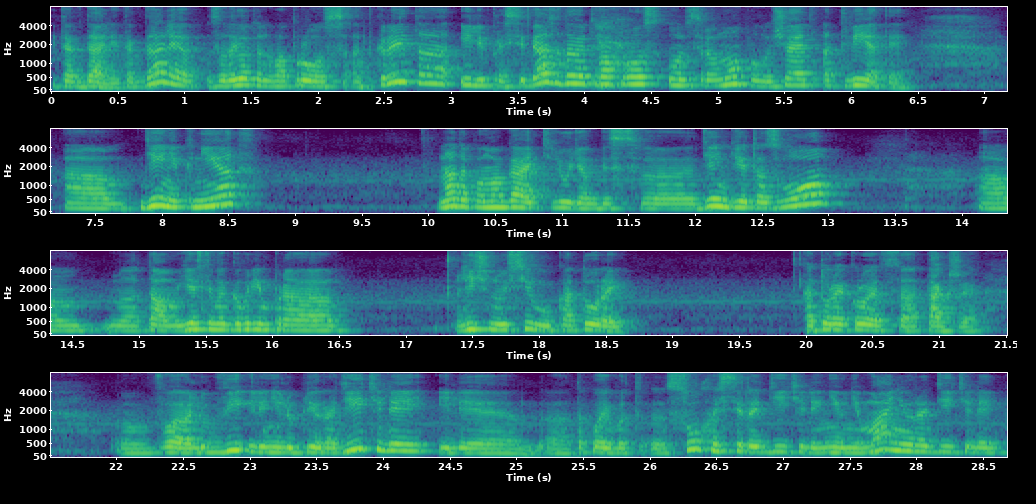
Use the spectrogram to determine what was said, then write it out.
и так далее, и так далее, задает он вопрос открыто или про себя задает вопрос, он все равно получает ответы. Денег нет, надо помогать людям без... Э, деньги – это зло. А, там, если мы говорим про личную силу которой, которая кроется также в любви или не любви родителей, или э, такой вот э, сухости родителей, невниманию родителей.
